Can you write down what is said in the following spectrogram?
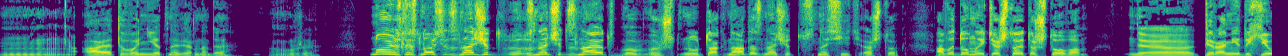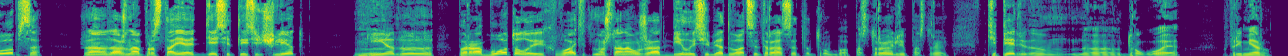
А этого нет, наверное, да? Уже. Ну, если сносят, значит, э, значит, знают, э, ну, так надо, значит, сносить. А что? А вы думаете, что это что вам? Э, пирамида Хеопса? Она должна простоять 10 тысяч лет? Нет, ну, поработала и хватит. Может, она уже отбила себя 20 раз, эта труба. Построили, построили. Теперь э, э, другое, к примеру.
